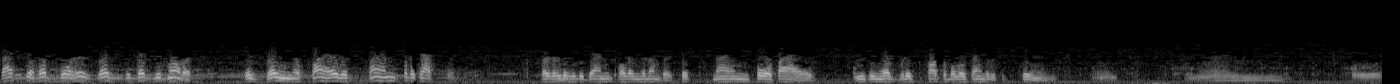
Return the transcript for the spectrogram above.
Back to headquarters rushed Detective Morris, his brain afire with plans for the capture. Further, he began calling the number 6945, using every possible Los Angeles exchange. Nine, four,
